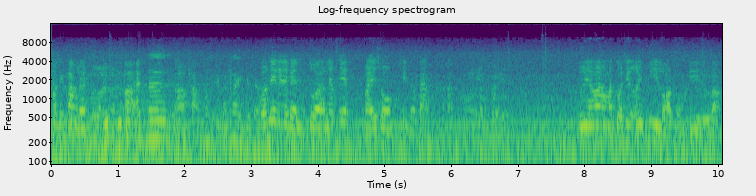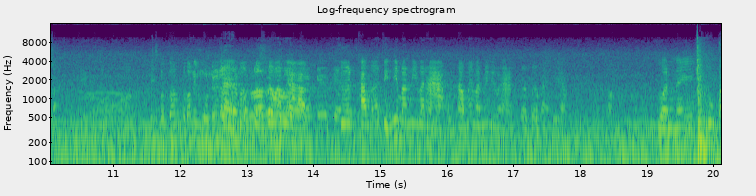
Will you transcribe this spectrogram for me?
คนนี้ปั้งเลยคือตัวอันเตอร์อ่าครับมันจะทำให้เยอะตัวนี้ก็จะเป็นตัวเล่มเทศไฟโชว์ชิ้นต่างๆนะ ครับคือยังว่ามาตัวจเช็คเอ้ยพี่หลอดผมดีหรือเปล่าครับเป็นมันต้องมันต้องได้หมุนด้วยนะใช่เพิ่มเพิ่มเพิ่มให้ทุกอย่างครับโเโคือทำสิ่งที่มันมีปัญหาผมทำให้มันไม่มีปัญหาเพิ่มเพิ่มให้ทุกอย่างต่อส่วนในตู้ไป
